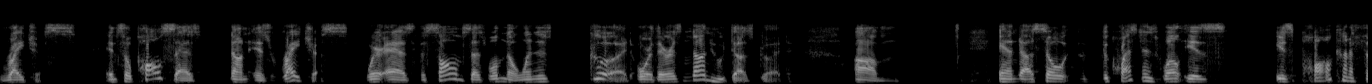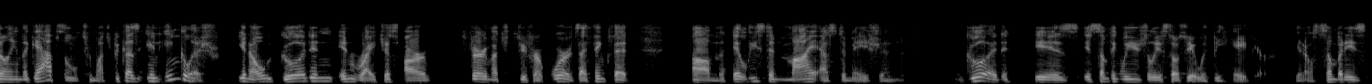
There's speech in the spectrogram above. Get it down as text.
righteous. And so Paul says none is righteous, whereas the psalm says, well, no one is good, or there is none who does good. Um, and uh, so the question is, well, is is Paul kind of filling the gaps a little too much? Because in English, you know, good and, and righteous are very much different words. I think that, um, at least in my estimation, good is is something we usually associate with behavior you know somebody's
